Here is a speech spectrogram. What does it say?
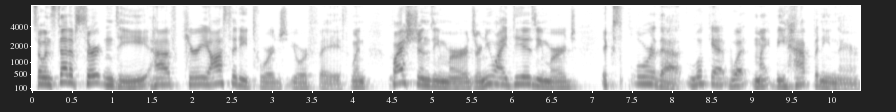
So instead of certainty, have curiosity towards your faith. When questions emerge or new ideas emerge, explore that. Look at what might be happening there.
